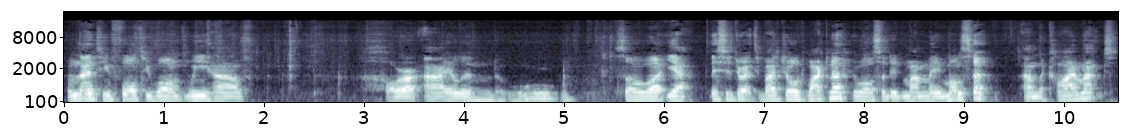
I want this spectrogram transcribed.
from 1941, we have Horror Island. Ooh. So uh, yeah, this is directed by George Waggner, who also did Man Made Monster and The Climax,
